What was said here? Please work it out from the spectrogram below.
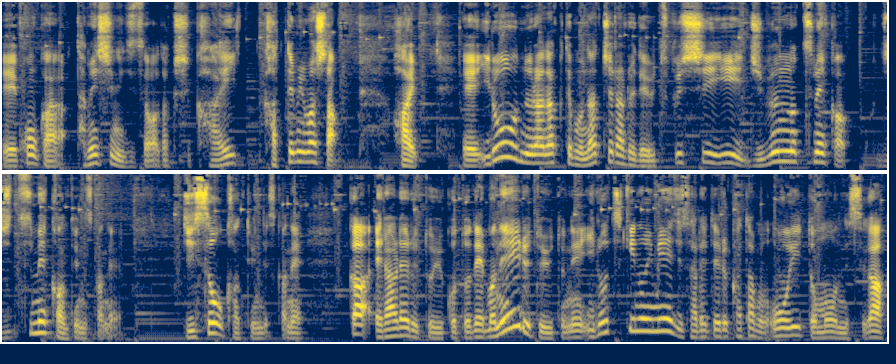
えー、今回試しに実は私買い買ってみました。はい、えー、色を塗らなくてもナチュラルで美しい自分の爪感実爪感っていうんですかね。自走感っていうんですかね。が得られるということで、まあ、ネイルというとね色付きのイメージされている方も多いと思うんですが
